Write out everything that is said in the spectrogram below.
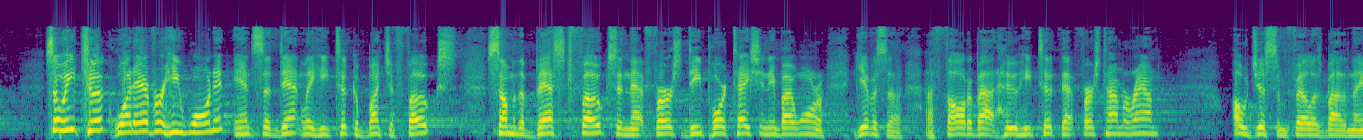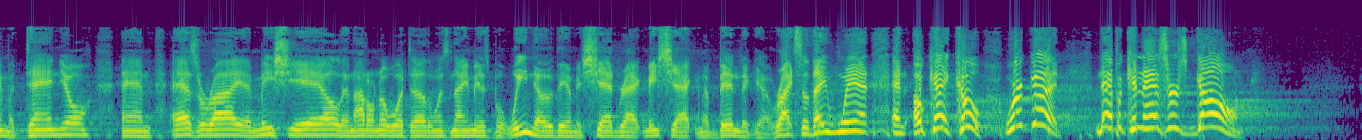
So he took whatever he wanted. Incidentally, he took a bunch of folks some of the best folks in that first deportation. Anybody want to give us a, a thought about who he took that first time around? Oh, just some fellas by the name of Daniel and Azariah and Mishael, and I don't know what the other one's name is, but we know them as Shadrach, Meshach, and Abednego, right? So they went and, okay, cool, we're good. Nebuchadnezzar's gone.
